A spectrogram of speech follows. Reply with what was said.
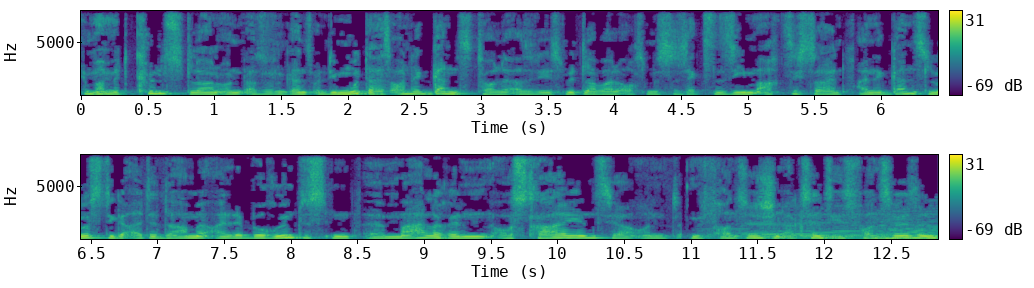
immer mit Künstlern und also ganz und die Mutter ist auch eine ganz tolle. Also die ist mittlerweile auch, müsste 86, 87 sein, eine ganz lustige alte Dame, eine der berühmtesten äh, Malerinnen Australiens, ja und mit französischem Akzent. Sie ist Französin.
